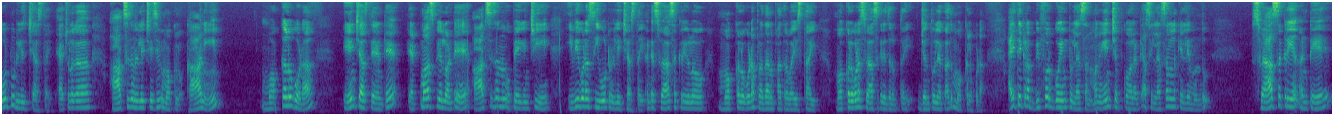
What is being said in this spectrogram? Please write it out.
ఓటు రిలీజ్ చేస్తాయి. యాక్చువల్గా ఆక్సిజన్ రిలీజ్ చేసేవి మొక్కలు. కానీ మొక్కలు కూడా ఏం చేస్తాయంటే అట్మాస్ఫియర్లో అంటే ఆక్సిజన్ ఉపయోగించి ఇవి కూడా సిఓటు రిలీజ్ చేస్తాయి. అంటే శ్వాసక్రియలో మొక్కలు కూడా ప్రధాన పాత్ర వహిస్తాయి. మొక్కలు కూడా శ్వాసక్రియ జరుపుతాయి. జంతువులే కాదు మొక్కలు కూడా. అయితే ఇక్కడ బిఫోర్ గోయింగ్ టు లెసన్ మనం ఏం చెప్పుకోవాలంటే అసలు లెసన్లకు వెళ్ళే ముందు శ్వాసక్రియ అంటే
